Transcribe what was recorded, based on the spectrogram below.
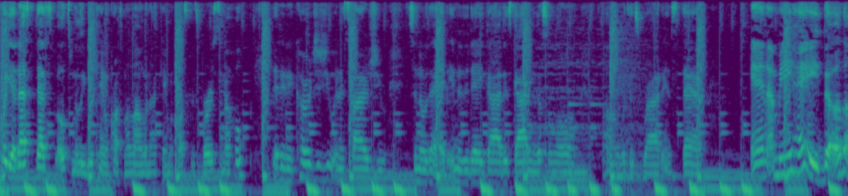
but yeah, that's that's ultimately what came across my mind when I came across this verse, and I hope that it encourages you and inspires you to know that at the end of the day, God is guiding us along uh, with His rod and staff. And I mean, hey, the other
